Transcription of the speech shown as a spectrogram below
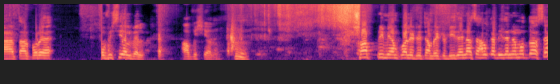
আর তারপরে অফিসিয়াল বেল্ট অফিসিয়াল হুম। সব প্রিমিয়াম কোয়ালিটির চামড়া একটু ডিজাইন আছে হালকা ডিজাইনের মধ্যে আছে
